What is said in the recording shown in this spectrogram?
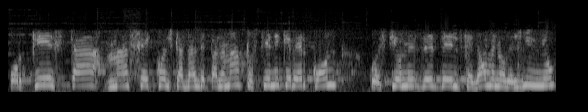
¿Por qué está más seco el canal de Panamá? Pues tiene que ver con cuestiones desde el fenómeno del niño,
